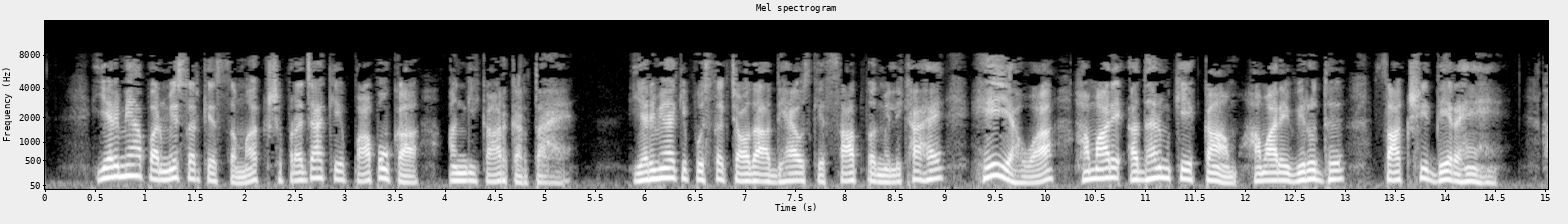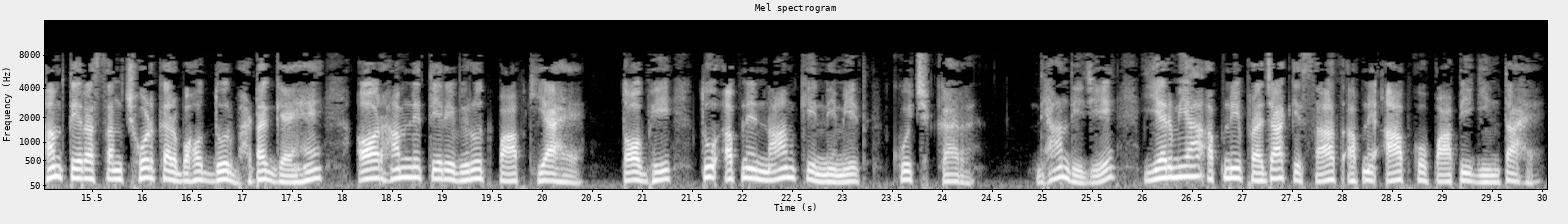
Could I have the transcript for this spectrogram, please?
यरमिया परमेश्वर के समक्ष प्रजा के पापों का अंगीकार करता है। यरमिया की पुस्तक चौदह अध्याय उसके सात पद में लिखा है, हे यहुआ हमारे अधर्म के काम हमारे विरुद्ध साक्षी दे रहे हैं। हम तेरा संग छोड़कर बहुत दूर भटक गए हैं और हमने तेरे विरुद्ध पाप किया है। तो भी तू अपने नाम के निमित्त कुछ कर। ध्यान दीजिए यर्मिया अपने प्रजा के साथ अपने आप को पापी गिनता है,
